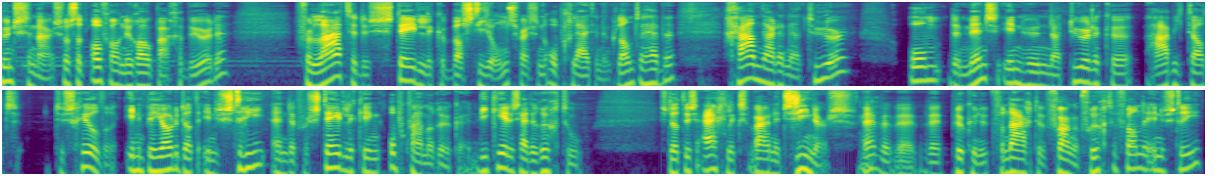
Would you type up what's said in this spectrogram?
Kunstenaars, zoals dat overal in Europa gebeurde, verlaten de stedelijke bastions waar ze een opgeleid en een klanten hebben, gaan naar de natuur om de mens in hun natuurlijke habitat te schilderen. In een periode dat de industrie en de verstedelijking opkwamen rukken. Die keerden zij de rug toe. Dus dat is eigenlijk, waren het zieners. Hè? We, we, we, plukken vandaag de wrange vruchten van de industrie.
